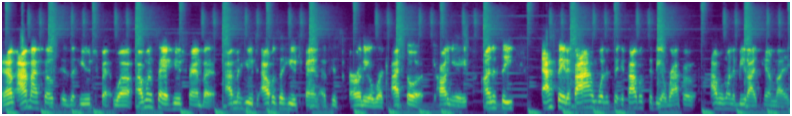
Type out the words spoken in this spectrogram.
And I, I myself is a huge fan. Well, I wouldn't say a huge fan, but I'm a huge. I was a huge fan of his earlier work. I thought Kanye, honestly, I said if I wanted to, if I was to be a rapper, I would want to be like him. Like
